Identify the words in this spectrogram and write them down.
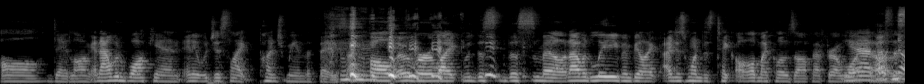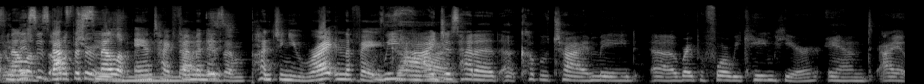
all day long. And I would walk in and it would just like punch me in the face. I'd fall over like with the, the smell. And I would leave and be like, I just wanted to take all of my clothes off after I walked Yeah, out. that's the the no, smell this of is that's all the true. smell of anti-feminism punching you right in the face. We, God. I just had a, a cup of chai made uh, right before we came here, and I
